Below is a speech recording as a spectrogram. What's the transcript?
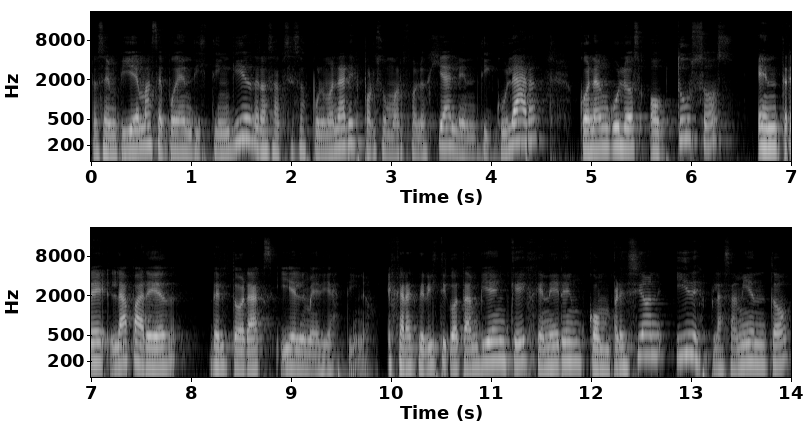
Los empiemas se pueden distinguir de los abscesos pulmonares por su morfología lenticular, con ángulos obtusos entre la pared del tórax y el mediastino. Es característico también que generen compresión y desplazamiento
